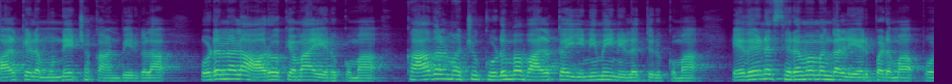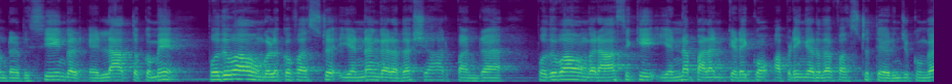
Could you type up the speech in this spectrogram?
வாழ்க்கையில் முன்னேற்றம் காண்பீர்களா? உடல்நல ஆரோக்கியமாக இருக்குமா? காதல் மற்றும் குடும்ப வாழ்க்கை இனிமை நிலத்திருக்குமா? ஏதேனும் சிரமங்கள் ஏற்படுமா போன்ற விஷயங்கள் எல்லாத்துக்குமே பொதுவாக உங்களுக்கு ஃபஸ்ட்டு என்னங்கிறத ஷேர் பண்ணுறேன் பொதுவாக உங்கள் ராசிக்கு என்ன பலன் கிடைக்கும் அப்படிங்கிறத ஃபஸ்ட்டு தெரிஞ்சுக்குங்க.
